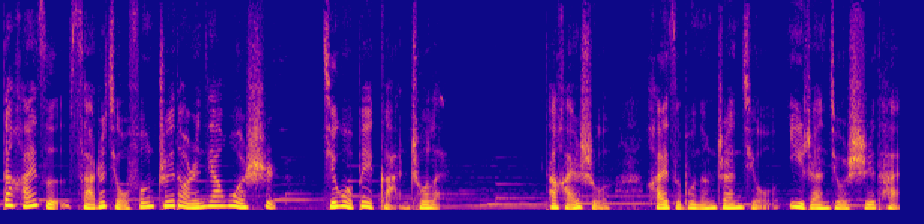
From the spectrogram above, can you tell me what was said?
但孩子撒着酒疯追到人家卧室，结果被赶出来。他还说，孩子不能沾酒，一沾就失态，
